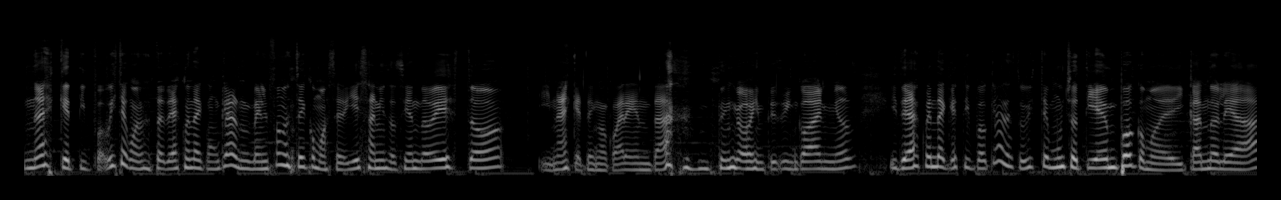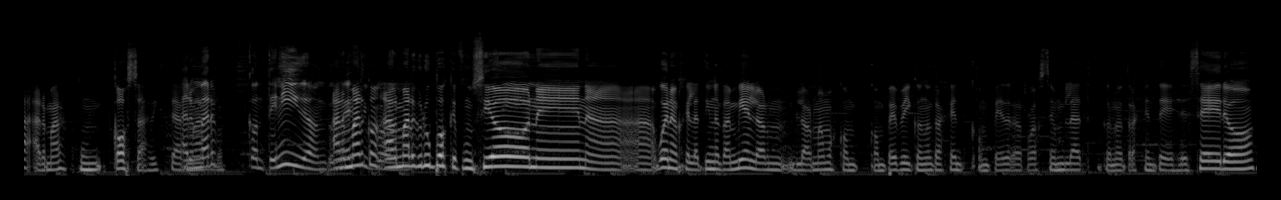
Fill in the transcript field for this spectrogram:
no es que tipo, ¿viste? Cuando te das cuenta como, claro, en el fondo estoy como hace 10 años haciendo esto y no es que tengo 40, tengo 25 años y te das cuenta que es tipo, claro, estuviste mucho tiempo como dedicándole a armar cosas, ¿viste? armar contenido. ¿entendés? Armar, Tipo, con- armar grupos que funcionen, a- a- bueno, Gelatina también lo, arm- lo armamos con, con Pepe y con otra gente, con Pedro Rosenblatt y con otra gente desde cero.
